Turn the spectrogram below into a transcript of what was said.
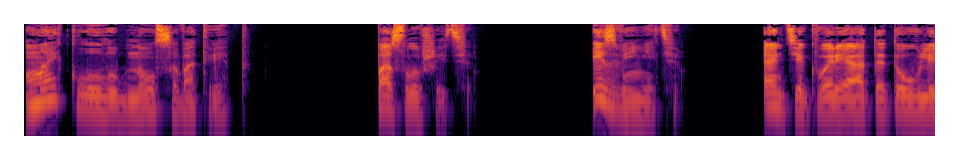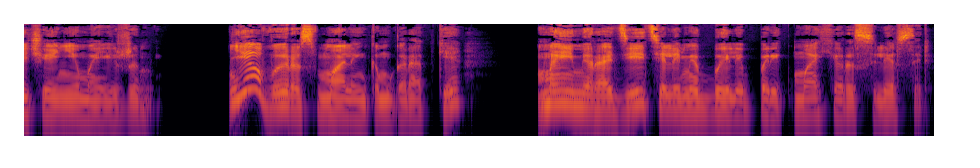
Майкл улыбнулся в ответ. «Послушайте, извините, антиквариат — это увлечение моей жены. Я вырос в маленьком городке, Моими родителями были парикмахер и слесарь.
